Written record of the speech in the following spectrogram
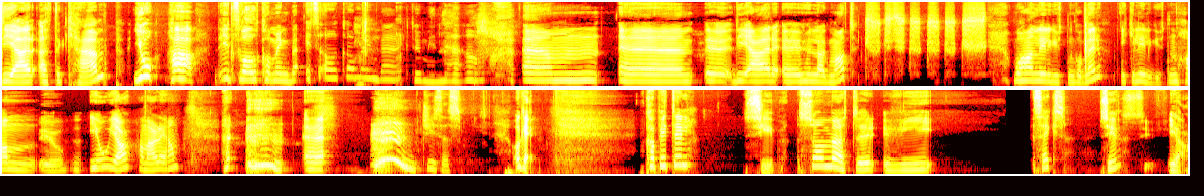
De er at the camp. Jo, ha! It's all coming back. It's all coming back to me now. Um, eh, eh, de er uh, Hun lager mat. Hvor han lille gutten kommer. Ikke lille gutten, han Jo. Jo, ja, han er det, ja. Uh, Jesus. OK. Kapittel syv. Så møter vi Seks? Syv? Syv. Ja.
